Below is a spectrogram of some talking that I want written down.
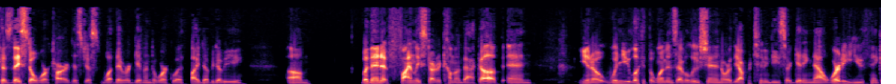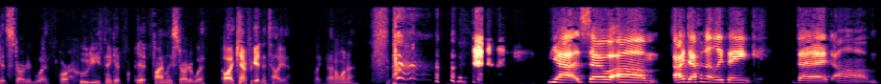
they still worked hard. It's just what they were given to work with by WWE. Um, but then it finally started coming back up, and you know when you look at the women's evolution or the opportunities they're getting now, where do you think it started with, or who do you think it it finally started with? Oh, I can't forget Natalya. Like I don't want to. yeah, so um, I definitely think that um,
